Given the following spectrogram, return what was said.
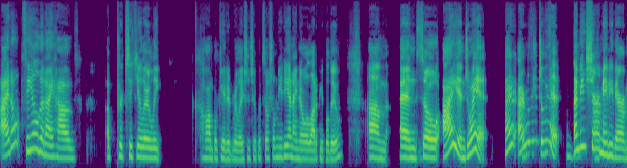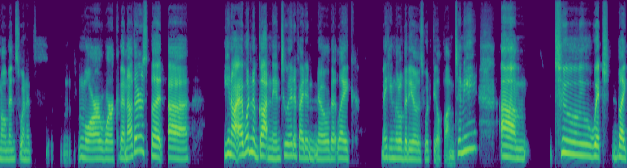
I don't feel that I have a particularly complicated relationship with social media, and I know a lot of people do. Um, and so I enjoy it. I I really enjoy it. I mean, sure, maybe there are moments when it's more work than others, but uh, you know, I wouldn't have gotten into it if I didn't know that like making little videos would feel fun to me. Um, to which like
